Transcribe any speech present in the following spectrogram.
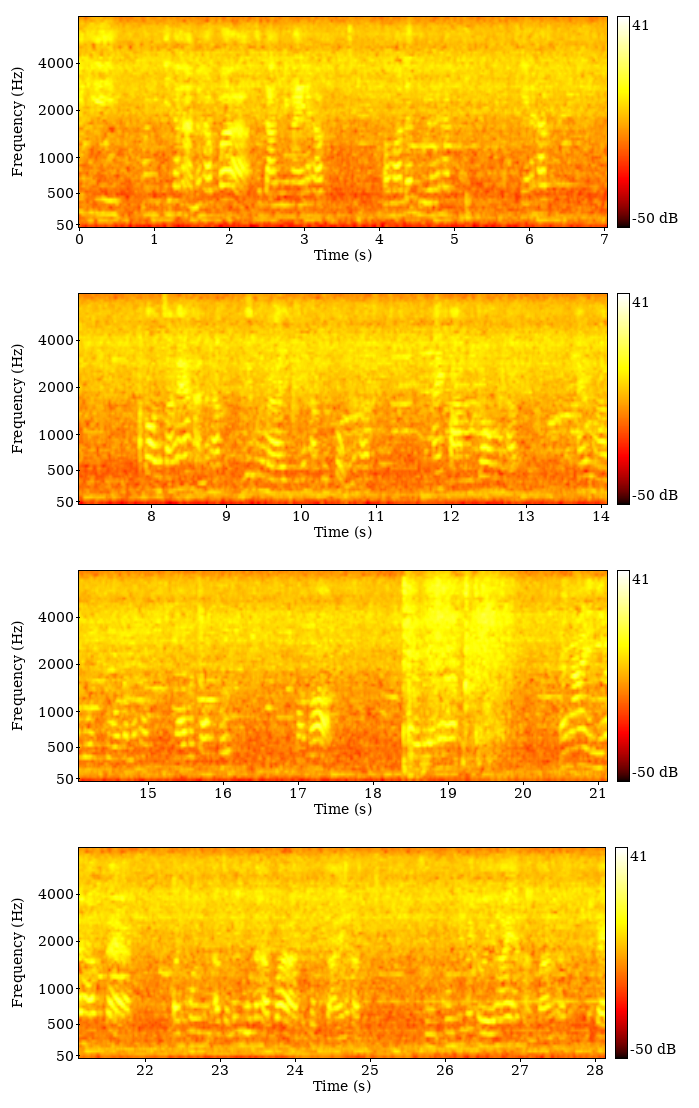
วิธีมันกินอาหารนะครับ ว่าจะดังยังไงนะครับ เรามาเริ่มดูเลยนะครับโอเคนะครับก่อนจะให้อาหารนะครับยื่นมือมาอย่างนี้นะครับดูส่งนะครับ ให้ปลามันจ้องนะครับ ให้มารวมตัวกันนะครับพอมาจ้องปุ๊บเราก็เปล่อยเลยนะครับง่ายๆอย่างนี้นะครับ แต่บางคนอาจจะไม่รู้นะครับว่าจะตกใจนะครับคือคนที่ไม่เคยให้อาหารปลานะครับ แต่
